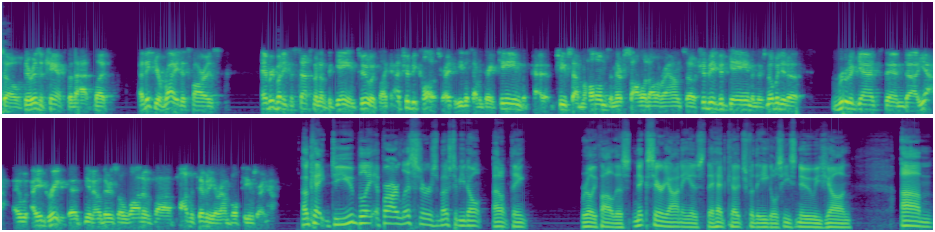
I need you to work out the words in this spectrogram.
So there is a chance for that. But I think you're right as far as everybody's assessment of the game too. It's like ah, it should be close, right? The Eagles have a great team, the Chiefs have Mahomes, and they're solid all around. So it should be a good game, and there's nobody to root against. And uh, yeah, I, I, agree that you know there's a lot of uh, positivity around both teams right now. Okay, do you believe for our listeners? Most of you don't. I don't think really follow this. Nick Sirianni is the head coach for the Eagles. He's new. He's young. Um,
